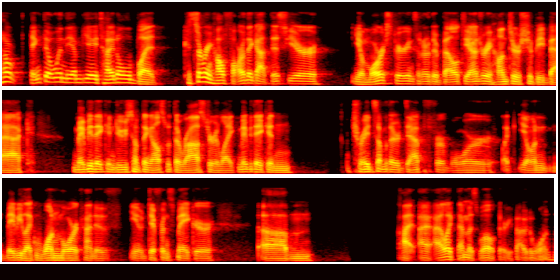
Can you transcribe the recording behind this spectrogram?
I don't think they'll win the NBA title, but considering how far they got this year, you know, more experience under their belt, DeAndre Hunter should be back. Maybe they can do something else with the roster. Like maybe they can trade some of their depth for more, like you know, and maybe like one more kind of you know difference maker. Um, I, I, I like them as well, 35 to one.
